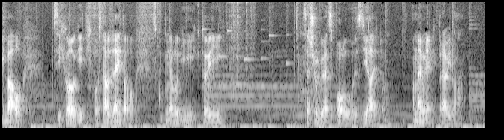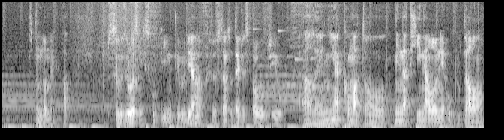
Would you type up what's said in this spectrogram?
iba o psychológii tých postav, teda je to o skupine ľudí, ktorí začnú bývať spolu, zdieľať dom a majú nejaké pravidlá v tom dome. A sú z rôznych skupín, tí ľudia mm. dostanú sa tak, že spolu žijú. Ale nejako ma to nenadchýnalo, neupútalo.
